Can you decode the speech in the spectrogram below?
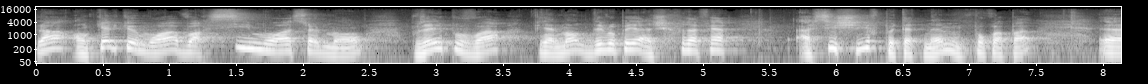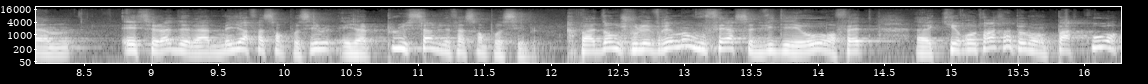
là, en quelques mois, voire six mois seulement, vous allez pouvoir finalement développer un chiffre d'affaires à six chiffres, peut-être même, pourquoi pas, euh, et cela de la meilleure façon possible et la plus simple des façons possibles. Voilà, donc je voulais vraiment vous faire cette vidéo en fait euh, qui retrace un peu mon parcours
